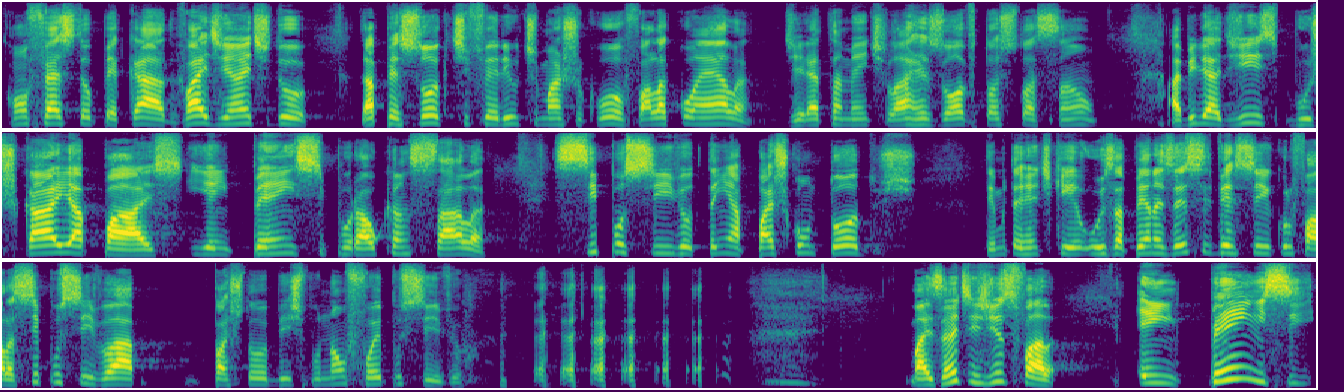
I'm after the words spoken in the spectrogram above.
confessa teu pecado, vai diante do, da pessoa que te feriu, te machucou, fala com ela diretamente lá, resolve tua situação. A Bíblia diz: buscai a paz e empenhe-se por alcançá-la. Se possível, tenha paz com todos. Tem muita gente que usa apenas esse versículo, fala, se possível, ah, pastor bispo, não foi possível. Mas antes disso, fala, empenhe-se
